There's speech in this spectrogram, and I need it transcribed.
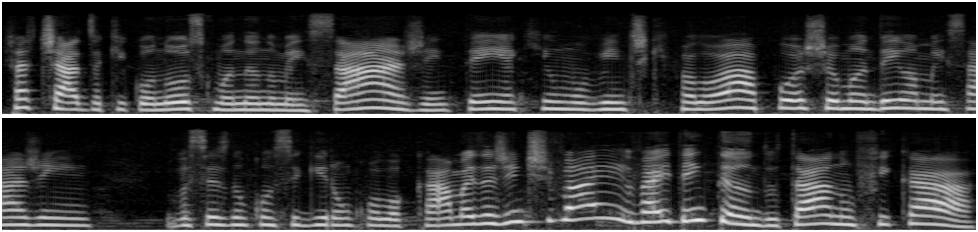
chateados aqui conosco, mandando mensagem. Tem aqui um ouvinte que falou: Ah, poxa, eu mandei uma mensagem e vocês não conseguiram colocar. Mas a gente vai, vai tentando, tá? Não fica.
